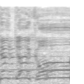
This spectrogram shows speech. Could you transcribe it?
Geht in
